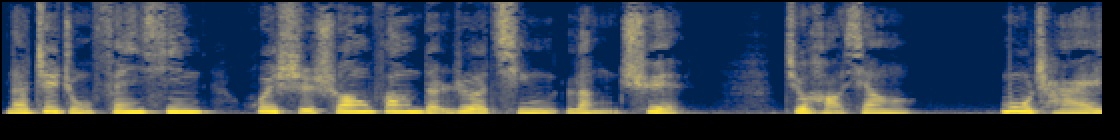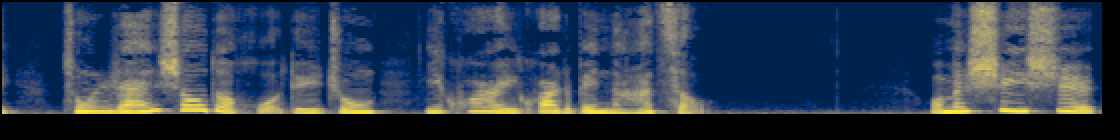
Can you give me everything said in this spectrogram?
那这种分心会使双方的热情冷却，就好像木柴从燃烧的火堆中一块一块的被拿走。我们试一试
